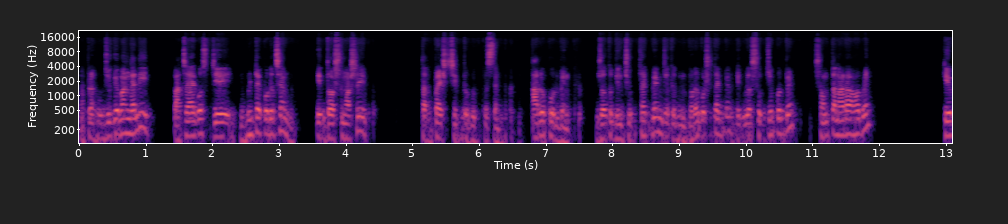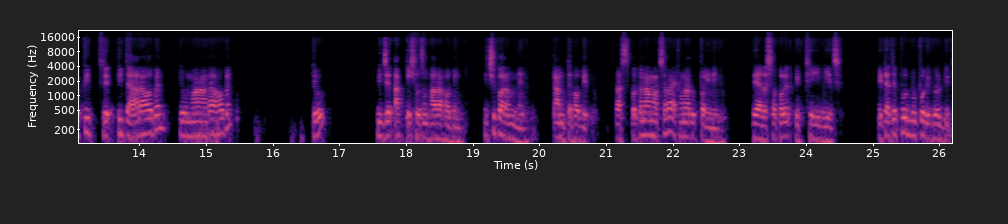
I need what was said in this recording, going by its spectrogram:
আপনার হুজুগে বাঙালি পাঁচই আগস্ট যে ভুলটা করেছেন, এই দশ মাসে তার প্রায়শ্চিত্ত করতেছেন। আরও করবেন। যতদিন চুপ থাকবেন, যতদিন ঘরে বসে থাকবেন, এগুলো সহ্য করবেন। সন্তান হারা হবেন। কেউ পিতৃ- হারা হবেন, কেউ মা হারা হবেন, কেউ নিজের আত্মীয় স্বজন হারা হবেন। কিছু করার নেই। কানতে হবে। রাজপথে নামা ছাড়া এখন আর উপায় নেই। দেয়ালে সকলের পিঠ গিয়েছে। এটা যে পূর্ব পরিকল্পিত,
